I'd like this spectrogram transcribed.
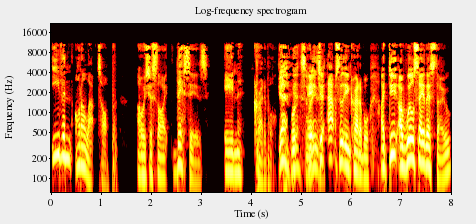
even on a laptop, I was just like, this is incredible. Yeah, yeah, it's amazing. just absolutely incredible. I do. I will say this though.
